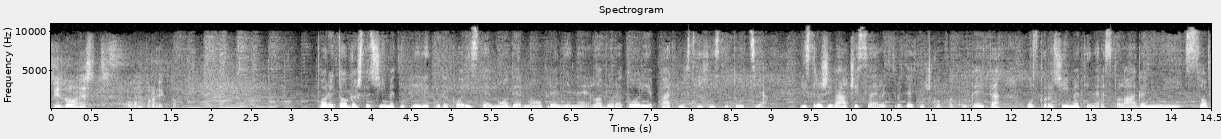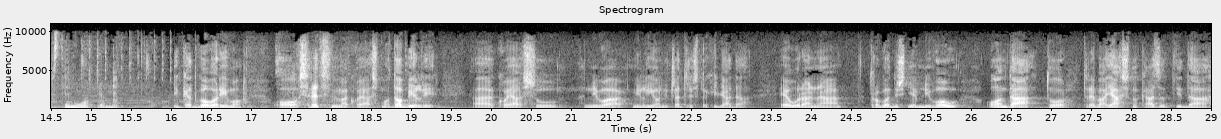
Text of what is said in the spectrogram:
pridonesti ovom projektu. Pored toga što će imati priliku da koriste moderno opremljene laboratorije partnerskih institucija, istraživači sa elektrotehničkog fakulteta uskoro će imati na raspolaganju i sobstvenu opremu. I kad govorimo o sredstvima koja smo dobili, koja su nivoa milijun i četiristo hiljada eura na trogodišnjem nivou, onda to treba jasno kazati da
